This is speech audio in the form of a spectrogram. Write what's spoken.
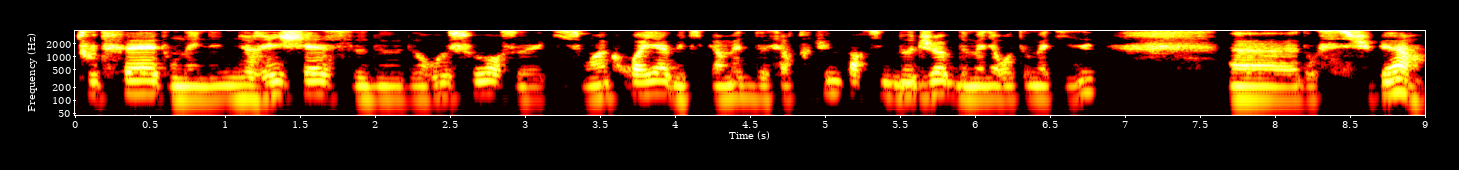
toutes faites, on a une, richesse de, ressources euh, qui sont incroyables et qui permettent de faire toute une partie de notre job de manière automatisée. Euh, donc c'est super,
